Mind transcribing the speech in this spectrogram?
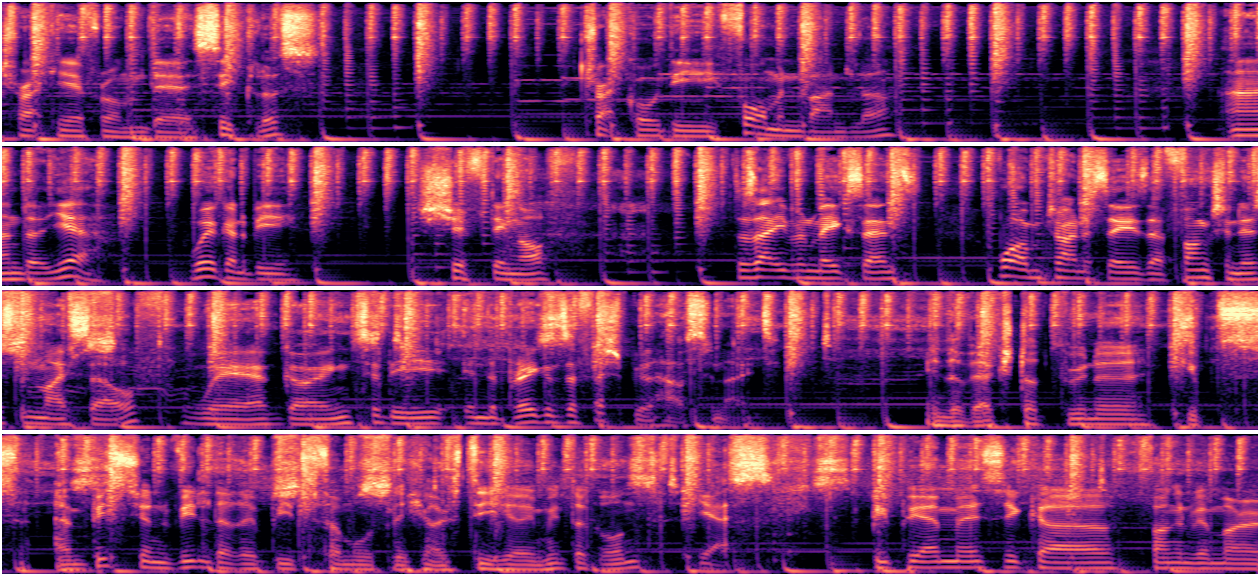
track here from the Cyclus. Track called the Foreman Vandler. And uh, yeah, we're going to be shifting off. Does that even make sense? What I'm trying to say is that Functionist and myself, we're going to be in the Bregenzer Festspielhaus tonight. In der Werkstattbühne gibt's ein bisschen wildere Beats vermutlich als die hier im Hintergrund. Yes. BPM-mäßig äh, fangen wir mal,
